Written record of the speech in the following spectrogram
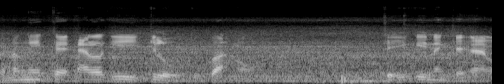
jenenge KL iki lho dibakno. Cek iki neng KL.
